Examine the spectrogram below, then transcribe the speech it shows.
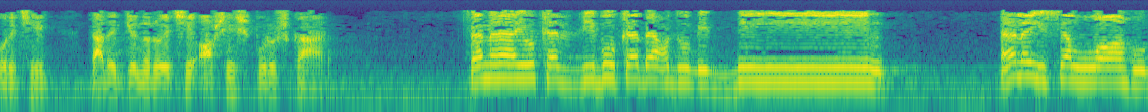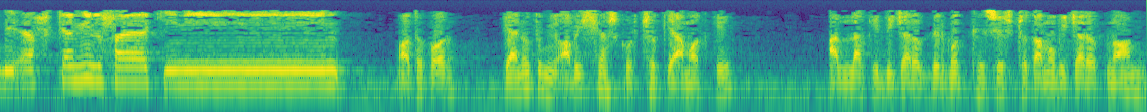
করেছে তাদের জন্য রয়েছে অশেষ পুরস্কার فما يكذبك بعد بالدين أليس الله بأحكم الحاكمين অতপর কেন তুমি অবিশ্বাস করছ কেয়ামতকে? আল্লাহ কি বিচারকদের মধ্যে শ্রেষ্ঠতম বিচারক নন?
